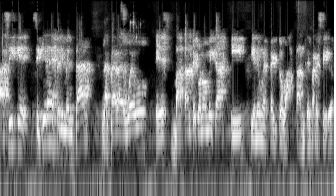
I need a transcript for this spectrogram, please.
Así que si quieren experimentar, la clara de huevo es bastante económica y tiene un efecto bastante parecido.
